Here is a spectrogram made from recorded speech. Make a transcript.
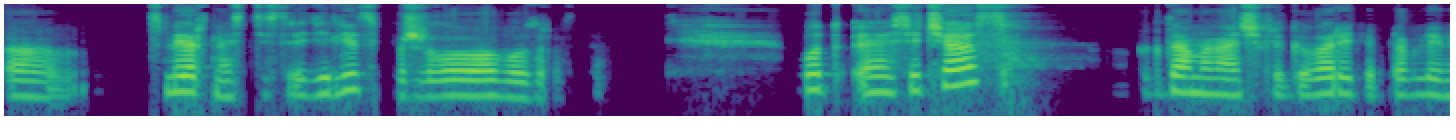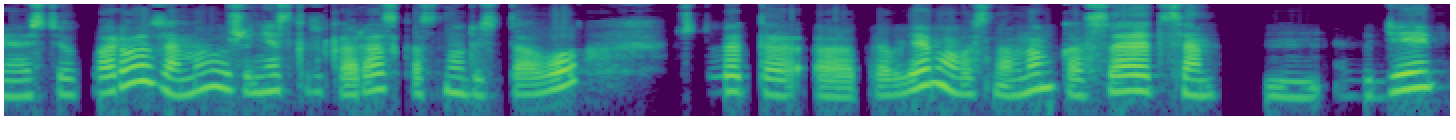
э, смертности среди лиц пожилого возраста. Вот э, сейчас когда мы начали говорить о проблеме остеопороза, мы уже несколько раз коснулись того, что эта а, проблема в основном касается людей,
